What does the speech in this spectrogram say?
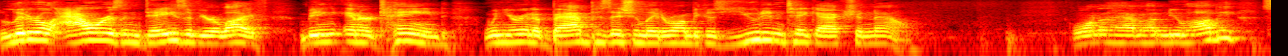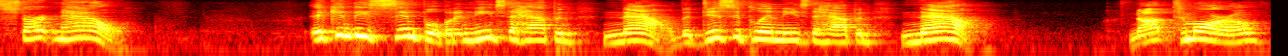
literal hours and days of your life being entertained when you're in a bad position later on because you didn't take action now. Want to have a new hobby? Start now. It can be simple, but it needs to happen now. The discipline needs to happen now. Not tomorrow,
